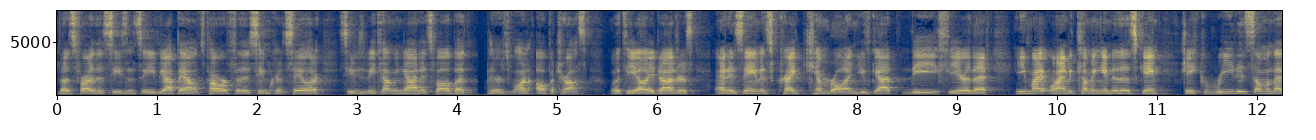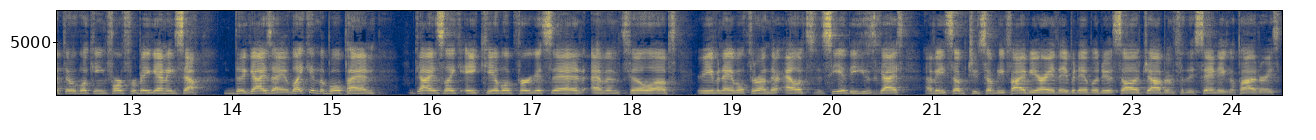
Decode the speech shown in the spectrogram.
thus far this season. So you've got balanced power for this team. Chris Taylor seems to be coming on as well, but there's one albatross with the LA Dodgers, and his name is Craig Kimbrel. And you've got the fear that he might wind up coming into this game. Jake Reed is someone that they're looking for for big innings. Now, the guys I like in the bullpen, guys like a Caleb Ferguson, Evan Phillips, or even able to throw in there Alex Vesia. These guys have a sub 275 ERA. They've been able to do a solid job. And for the San Diego Padres,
